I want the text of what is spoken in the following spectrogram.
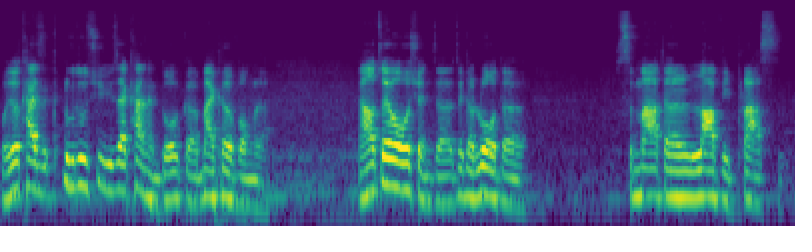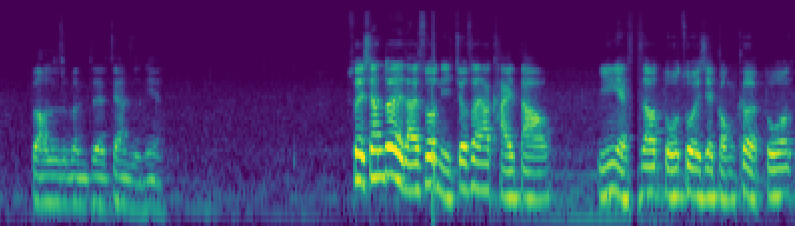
我就开始陆陆续续在看很多个麦克风了，然后最后我选择这个 Rode Smart Lavi Plus，不知道是不是这这样子念，所以相对来说，你就算要开刀，你也是要多做一些功课，多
